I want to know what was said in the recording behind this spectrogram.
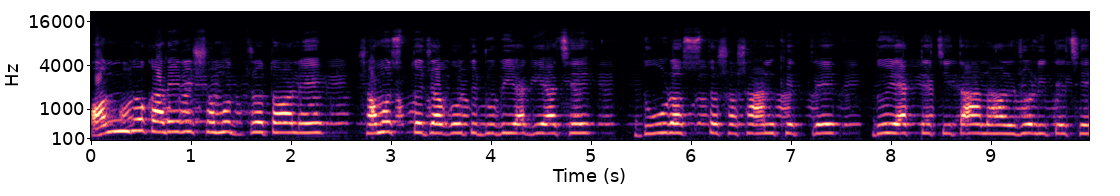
অন্ধকারের সমুদ্র তলে সমস্ত জগৎ ডুবিয়া গিয়াছে। দূরস্থ শ্মশান ক্ষেত্রে দুই একটি চিতানল জ্বলিতেছে।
